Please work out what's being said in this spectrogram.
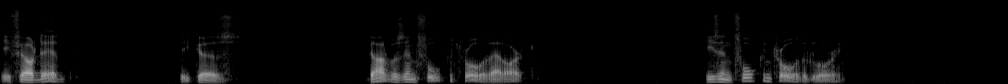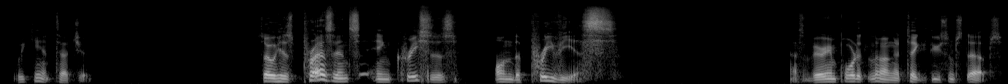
He fell dead because God was in full control of that ark. He's in full control of the glory. We can't touch it. So his presence increases on the previous. That's very important. I'm going to take you through some steps.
